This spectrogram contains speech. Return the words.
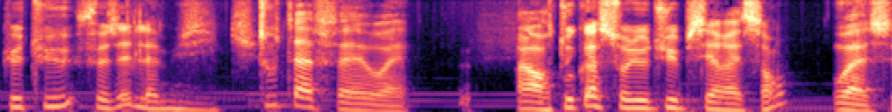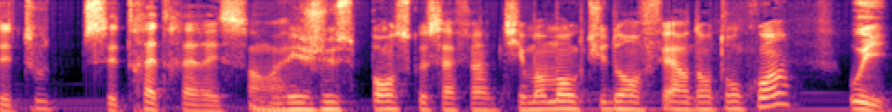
que tu faisais de la musique. tout à fait, ouais. Alors, en tout cas, sur YouTube, c'est récent. Ouais, c'est tout, c'est très très récent. Ouais. Mais je pense que ça fait un petit moment que tu dois en faire dans ton coin. Oui,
